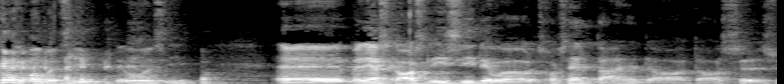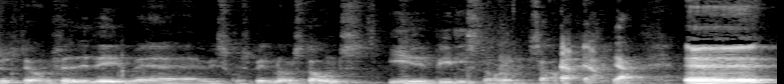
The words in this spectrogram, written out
det må man sige. Det må man sige. Øh, men jeg skal også lige sige, det var jo trods alt dig, der, der også øh, synes, det var en fed idé med, at vi skulle spille noget Stones i Beatles Story. Så, Ja, ja. ja. Øh,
